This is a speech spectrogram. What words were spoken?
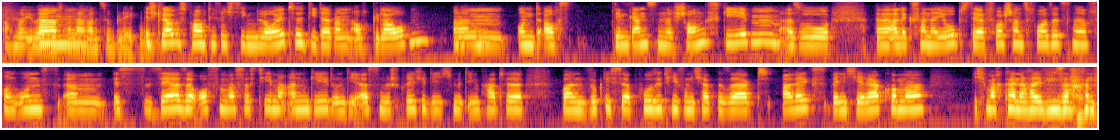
auch mal über den ähm, Tellerrand zu blicken? Ich glaube, es braucht die richtigen Leute, die daran auch glauben mhm. ähm, und auch dem Ganzen eine Chance geben. Also äh, Alexander Jobs, der Vorstandsvorsitzende von uns, ähm, ist sehr, sehr offen, was das Thema angeht. Und die ersten Gespräche, die ich mit ihm hatte, waren wirklich sehr positiv. Und ich habe gesagt, Alex, wenn ich hierher komme, ich mache keine halben Sachen.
